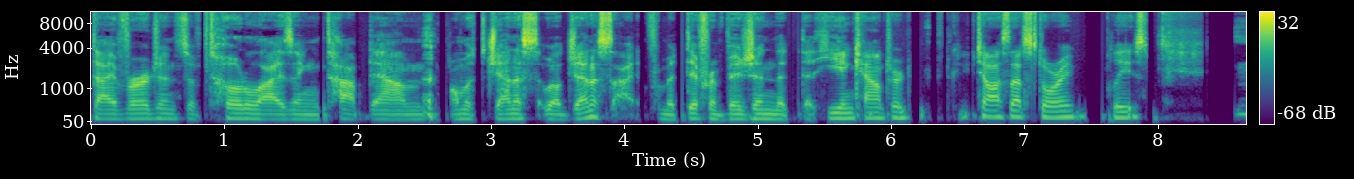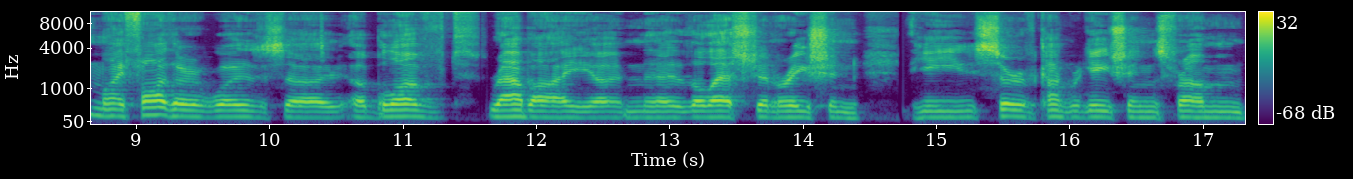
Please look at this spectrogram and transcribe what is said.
divergence of totalizing top down almost genocide well genocide from a different vision that, that he encountered could you tell us that story please my father was uh, a beloved rabbi in the, the, last generation. He served congregations from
